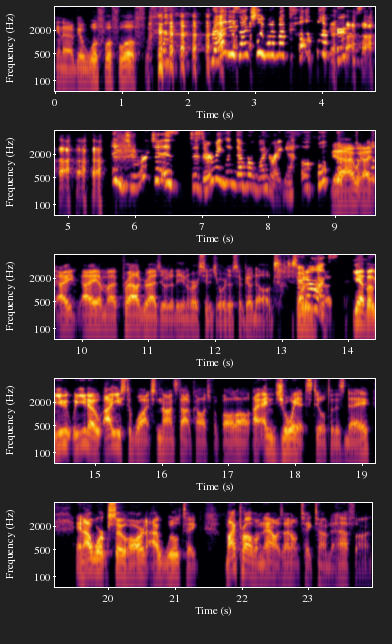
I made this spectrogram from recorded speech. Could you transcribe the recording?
you know, go woof woof woof. Red is actually one of my colors, and Georgia is deservingly number one right now. yeah, I, I, I am a proud graduate of the University of Georgia, so go dogs. Just go dogs. Yeah, but you you know, I used to watch nonstop college football at all. I enjoy it still to this day, and I work so hard. I will take my problem now is I don't take time to have fun.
